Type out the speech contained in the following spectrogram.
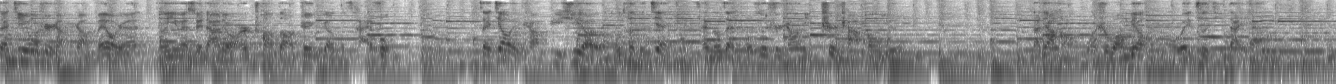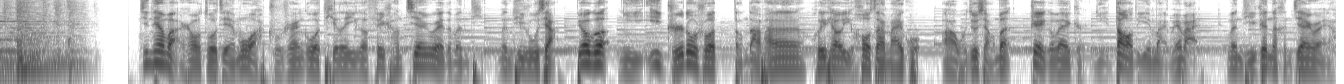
在金融市场上，没有人能因为随大流而创造真正的财富。在交易上，必须要有独特的见解，才能在投资市场里叱咤风云。大家好，我是王彪，我为自己代言。今天晚上我做节目啊，主持人给我提了一个非常尖锐的问题，问题如下：彪哥，你一直都说等大盘回调以后再买股啊，我就想问，这个位置你到底买没买？问题真的很尖锐啊。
